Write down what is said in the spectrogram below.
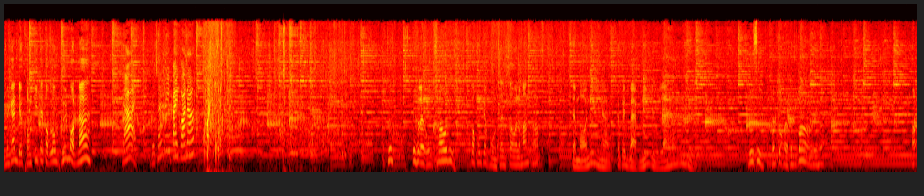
ไม่งั้นเดี๋ยวของกินจะตกลงพื้นหมดนะ ได้ เดี๋ยวฉันรีบไปก่อนนะนี่อะไรของเขานี่ก็คงจะห่วงซันโซละมั้งครับ แต่หมอนี่น่ะก็เป็นแบบนี้อยู่แล้วนี่ดูสิฝนตกแบบเป็นบ้าเลยฮะอ๊ะ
